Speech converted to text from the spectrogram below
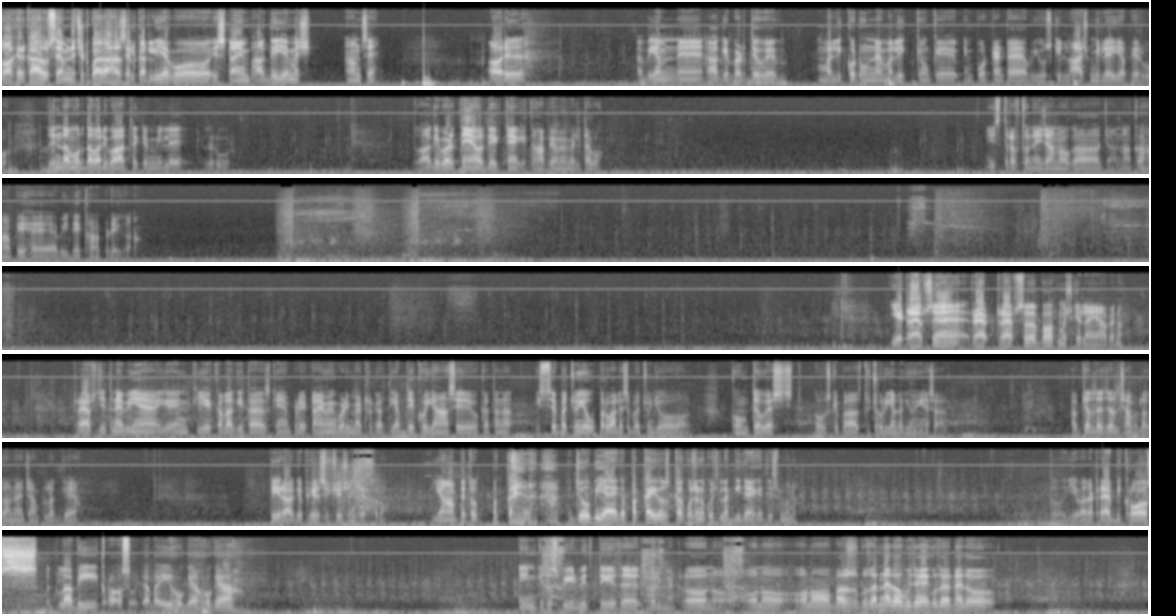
आखिरकार उससे हमने छुटकारा हासिल कर लिया, वो इस टाइम भाग गई है मश, हमसे। और, अभी हमने आगे बढ़ते हुए मलिक को ढूंढना है, मलिक क्योंकि इम्पोर्टेंट है, अभी उसकी लाश मिले या फिर वो ज़िंदा मुर्दा वाली बात है कि मिले ज़रूर। तो आगे बढ़ते हैं और देखते हैं कि कहाँ पे हमें मिलता है वो। इस तरफ़ तो नहीं जाना होगा जाना कहाँ पे है अभी देखना पड़ेगा। ये ट्रैप्स हैं ट्रैप्स बहुत मुश्किल हैं यहाँ पे ना। ट्रैप्स जितने भी हैं, ये इनकी एक अलग ही तर्ज के हैं, बड़े टाइमिंग बड़ी मैटर करती है। अब देखो यहाँ से वो कहता ना, इससे बचूँ या ऊपर वाले से बचूँ, जो घूमते हुए उसके पास तो छुरियाँ लगी हुई हैं साथ। अब जल्द अज जल्द जंप लगाना है जंप लग गया। फिर आगे, फिर सिचुएशन चेक करो। यहाँ पे तो पक्का जो भी आएगा, पक्का ही उसका कुछ ना कुछ लग ही जाएगा जिसमें ना तो ये वाला ट्रैप भी क्रॉस अगला भी क्रॉस हो जा भाई, हो गया हो गया। इनकी तो स्पीड भी तेज़ है, बड़ी matter oh no oh no oh no बस गुजरने दो मुझे, गुजरने दो।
